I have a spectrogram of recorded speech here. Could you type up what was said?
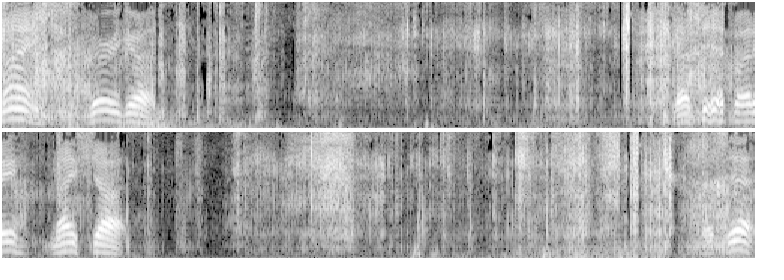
Nice. Very good. That's it, buddy. Nice shot. It.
